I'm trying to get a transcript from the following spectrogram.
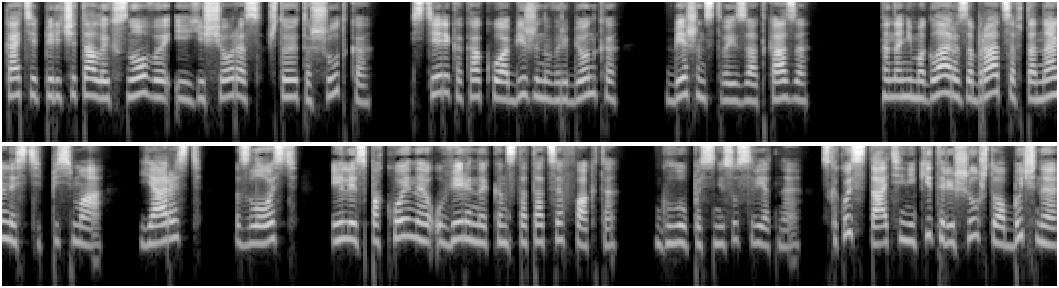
Катя перечитала их снова и еще раз, что это шутка. Истерика, как у обиженного ребенка. Бешенство из-за отказа. Она не могла разобраться в тональности письма. Ярость, злость или спокойная, уверенная констатация факта. Глупость несусветная. С какой стати Никита решил, что обычное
